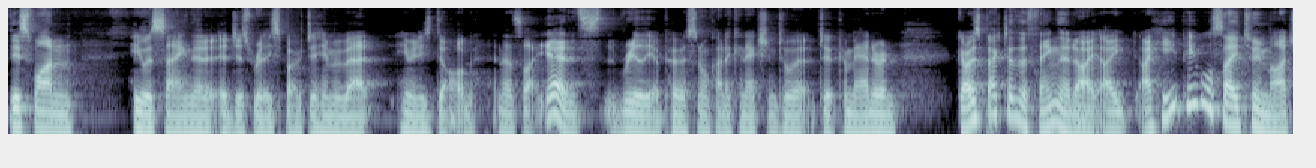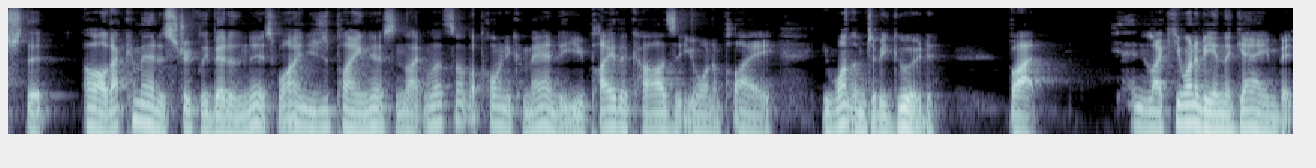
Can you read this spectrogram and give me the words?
this one he was saying that it just really spoke to him about him and his dog, and that's like, yeah, it's really a personal kind of connection to to Commander, and goes back to the thing that I, I I hear people say too much that oh that Commander is strictly better than this. Why aren't you just playing this? And like, well, that's not the point of Commander. You play the cards that you want to play. You want them to be good, but like you want to be in the game, but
